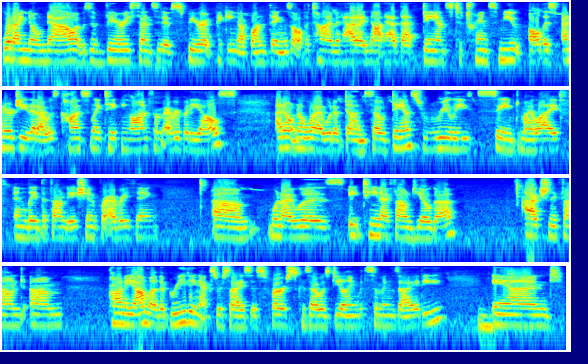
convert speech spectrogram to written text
what I know now, I was a very sensitive spirit picking up on things all the time. And had I not had that dance to transmute all this energy that I was constantly taking on from everybody else, I don't know what I would have done. So, dance really saved my life and laid the foundation for everything. Um, when I was 18, I found yoga. I actually found um, pranayama, the breathing exercises, first because I was dealing with some anxiety. Mm-hmm. And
